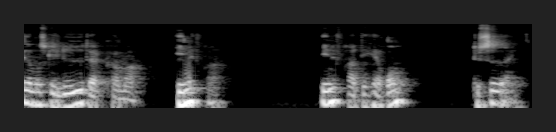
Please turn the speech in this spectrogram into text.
Eller måske lyde, der kommer indefra. Indefra det her rum, du sidder i.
